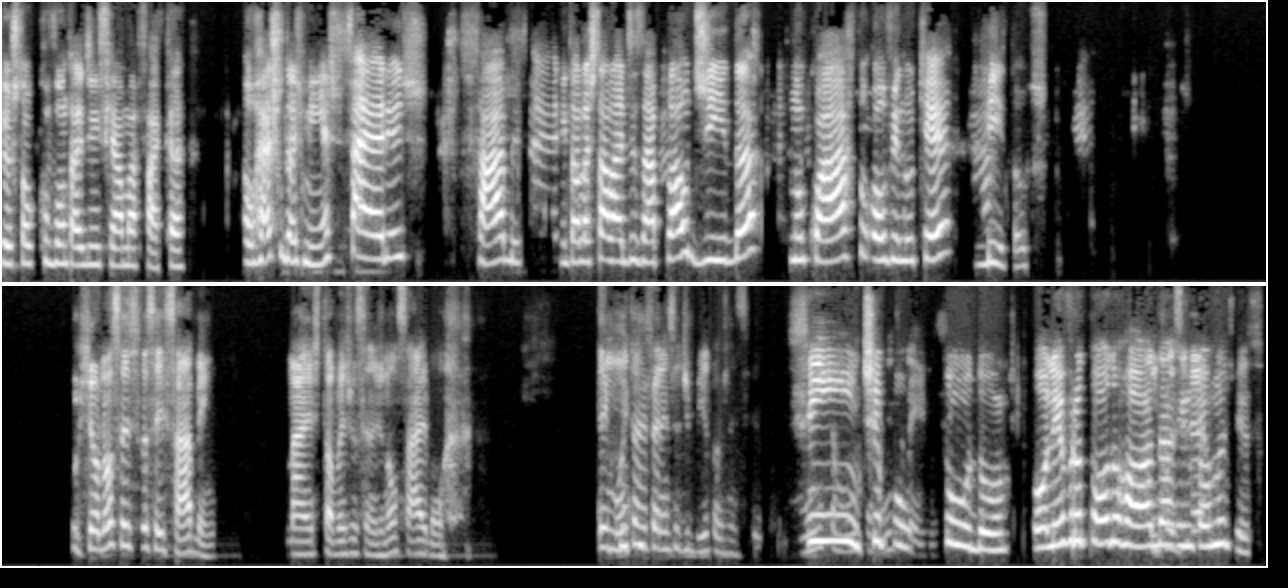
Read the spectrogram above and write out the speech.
que eu estou com vontade de enfiar uma faca o resto das minhas férias, sabe? Então ela está lá desaplaudida no quarto, ouvindo o quê? Beatles. Porque eu não sei se vocês sabem, mas talvez vocês não saibam. Tem muita referência de Beatles nesse livro. Sim, Muita, tipo, muita tudo. O livro todo roda Inclusive, em torno disso.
